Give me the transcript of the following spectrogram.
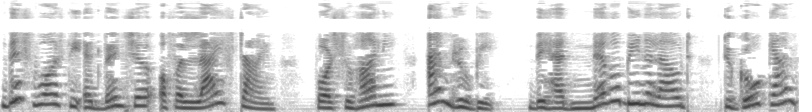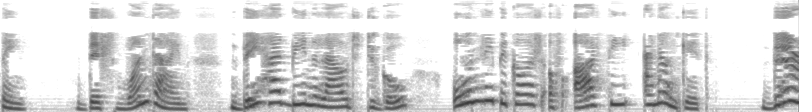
This was the adventure of a lifetime for Suhani and Ruby. They had never been allowed to go camping. This one time, they had been allowed to go only because of Aarti and Ankit. There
